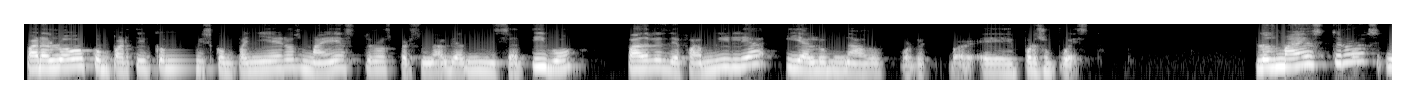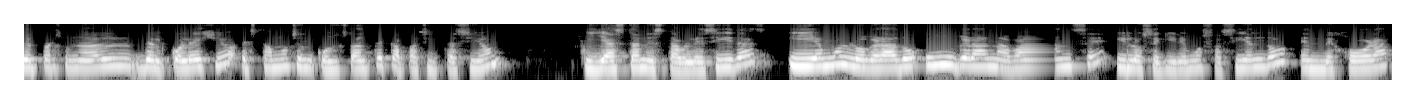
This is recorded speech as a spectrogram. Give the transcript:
para luego compartir con mis compañeros, maestros, personal administrativo, padres de familia y alumnado, por, eh, supuesto. Los maestros y el personal del colegio estamos en constante capacitación que ya están establecidas y hemos logrado un gran avance y lo seguiremos haciendo en mejora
